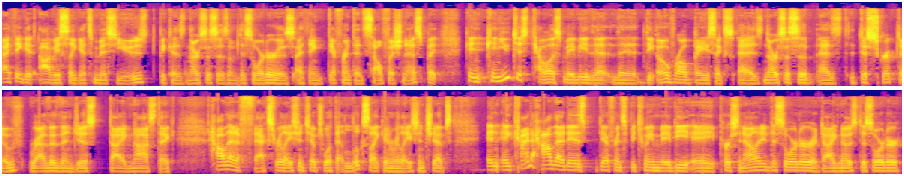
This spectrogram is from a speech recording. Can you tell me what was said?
I think it obviously gets misused because narcissism disorder is, I think, different than selfishness. But can can you just tell us maybe the the the overall basics as narcissism as descriptive rather than just diagnostic, how that affects relationships, what that looks like in relationships, and and kind of how that is difference between maybe a personality disorder, a diagnosed disorder,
